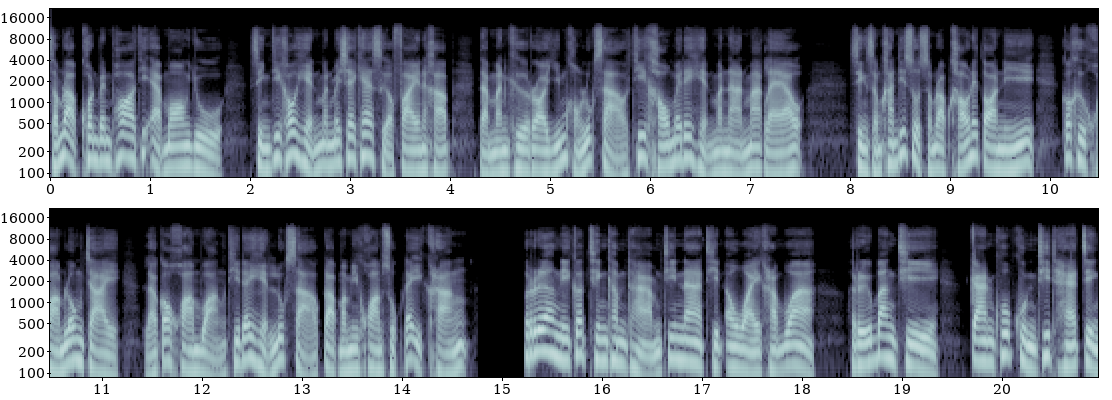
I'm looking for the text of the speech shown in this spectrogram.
สำหรับคนเป็นพ่อที่แอบมองอยู่ สิ่งที่เขาเห็นมันไม่ใช่แค่เสือไฟนะครับ แต่มันคือรอยยิ้มของลูกสาวที่เขาไม่ได้เห็นมานานมากแล้ว สิ่งสำคัญที่สุดสำหรับเขาในตอนนี้ ก็คือความโล่งใจ แล้วก็ความหวังที่ได้เห็นลูกสาวกลับมามีความสุขได้อีกครั้ง เรื่องนี้ก็ทิ้งคำถามที่น่าคิดเอาไว้ครับว่า หรือบางทีการควบคุมที่แท้จริง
